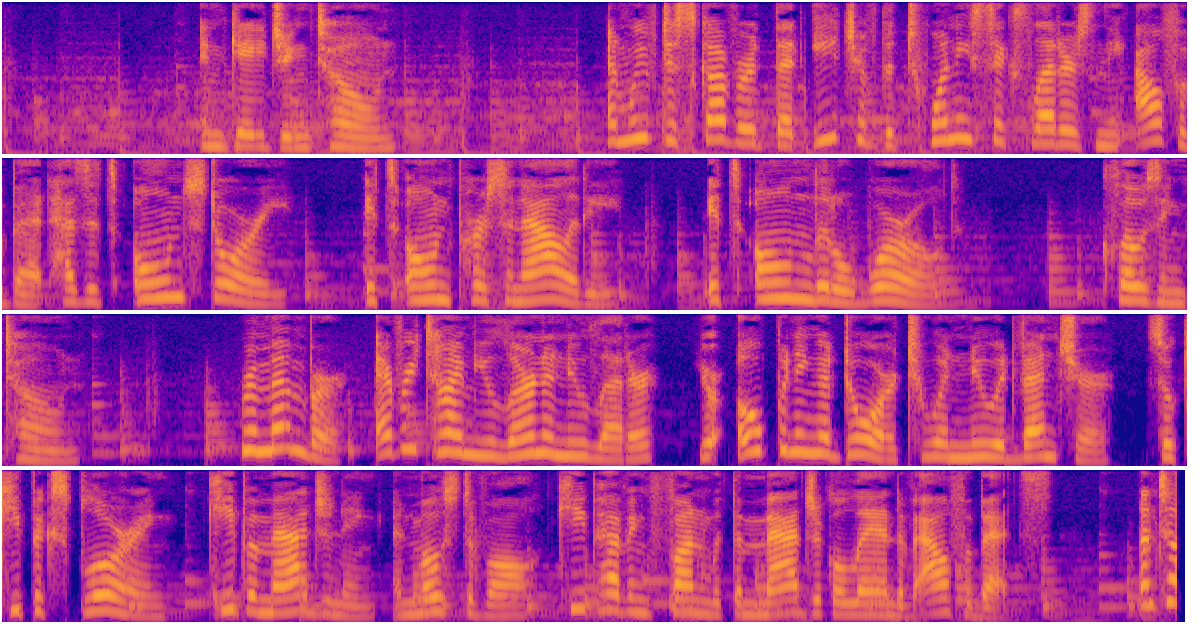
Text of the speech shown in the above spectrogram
Engaging tone. And we've discovered that each of the 26 letters in the alphabet has its own story, its own personality, its own little world. Closing tone. Remember, every time you learn a new letter, you're opening a door to a new adventure. So keep exploring, keep imagining, and most of all, keep having fun with the magical land of alphabets.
